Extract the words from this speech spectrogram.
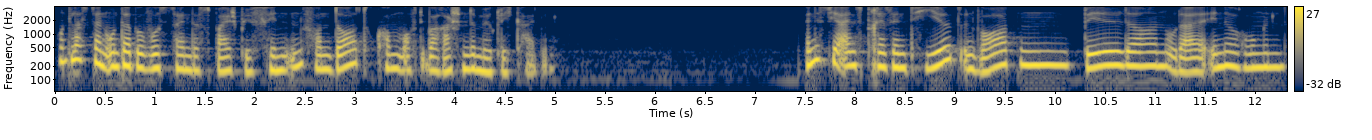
Und lass dein Unterbewusstsein das Beispiel finden, von dort kommen oft überraschende Möglichkeiten. Wenn es dir eins präsentiert in Worten, Bildern oder Erinnerungen,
